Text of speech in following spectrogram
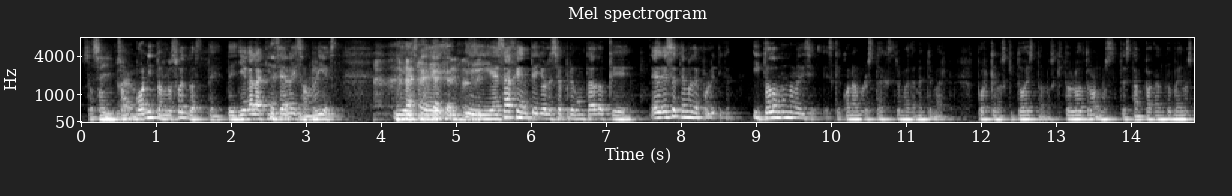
son, son, bonitos los sueldos, te, te, llega la quincena y sonríes. Y, este, y esa gente yo les he preguntado que, e-, ese tema de política, y todo el mundo me dice, es que con AMLO está extremadamente mal porque nos quitó esto, nos quitó lo otro, nos están pagando menos.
